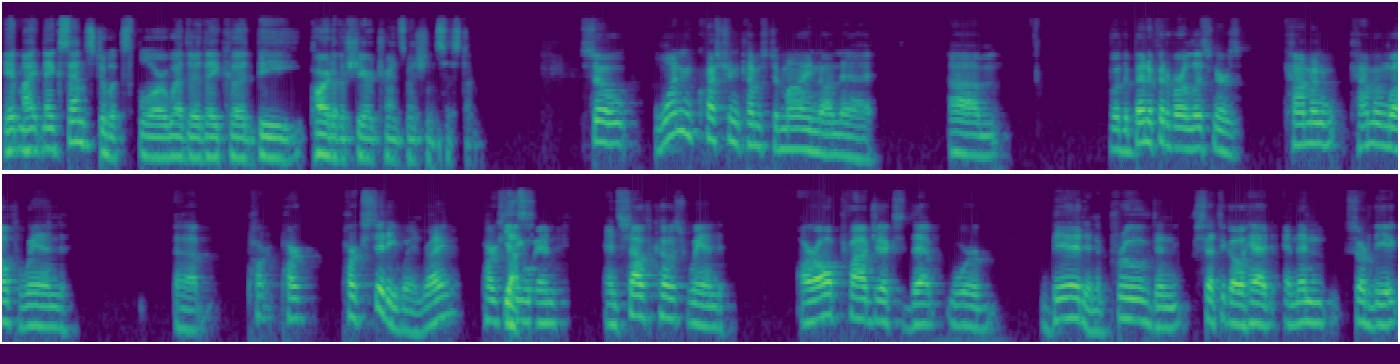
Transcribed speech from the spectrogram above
it might make sense to explore whether they could be part of a shared transmission system. So, one question comes to mind on that. Um, for the benefit of our listeners, Common Commonwealth Wind, uh, Park Park Park City Wind, right? Park City yes. Wind and South Coast Wind are all projects that were bid and approved and set to go ahead and then sort of the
